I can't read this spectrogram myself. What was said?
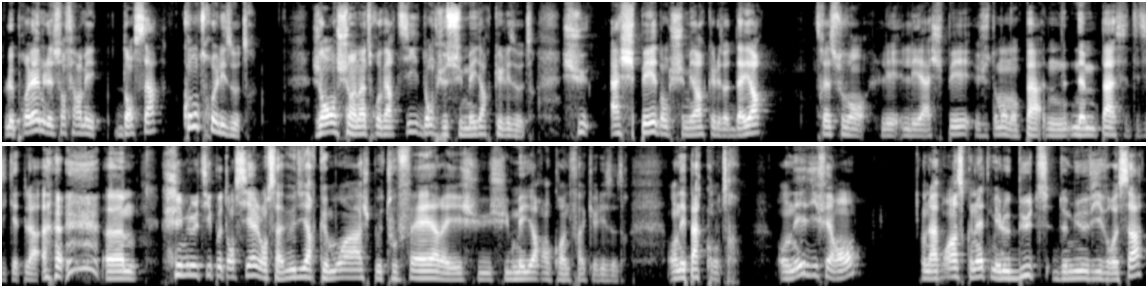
Le problème est de s'enfermer dans ça contre les autres. Genre, je suis un introverti, donc je suis meilleur que les autres. Je suis HP, donc je suis meilleur que les autres. D'ailleurs, très souvent, les, les HP, justement, n'ont pas, n'aiment pas cette étiquette-là. euh, je suis multipotentiel, donc ça veut dire que moi, je peux tout faire et je je suis meilleur encore une fois que les autres. On n'est pas contre. On est différent. on apprend à se connaître, mais le but de mieux vivre ça,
